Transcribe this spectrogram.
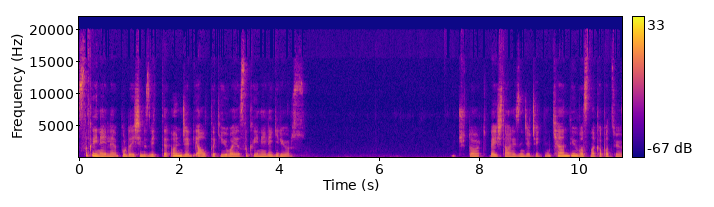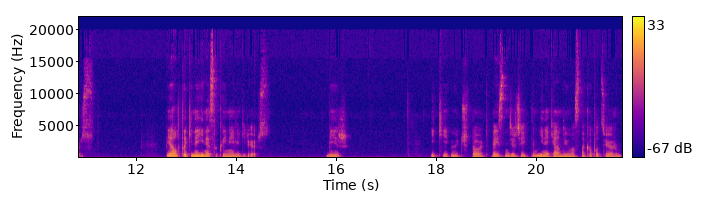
Sık iğne ile burada işimiz bitti. Önce bir alttaki yuvaya sık iğne ile giriyoruz. 3, 4, 5 tane zincir çektim. Kendi yuvasına kapatıyoruz. Bir alttakine yine sık iğne ile giriyoruz. 1, 2, 3, 4, 5 zincir çektim. Yine kendi yuvasına kapatıyorum.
